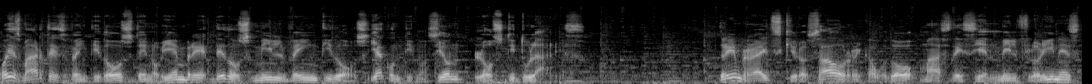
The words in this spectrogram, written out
Hoy es martes 22 de noviembre de 2022 y a continuación los titulares. Dream Rights Curaçao recaudó más de 100.000 florines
